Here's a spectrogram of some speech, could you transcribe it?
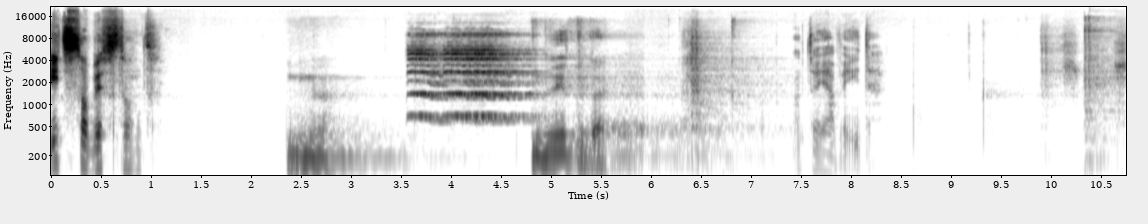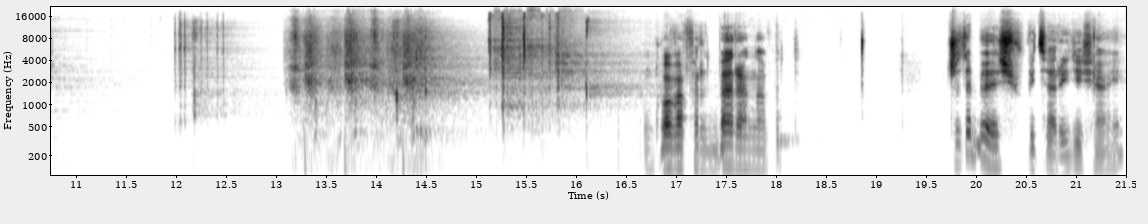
Idź sobie stąd. no. Nie idę. A to ja wyjdę. Głowa Fredbera nawet. Czy ty byłeś w pizzerii dzisiaj?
